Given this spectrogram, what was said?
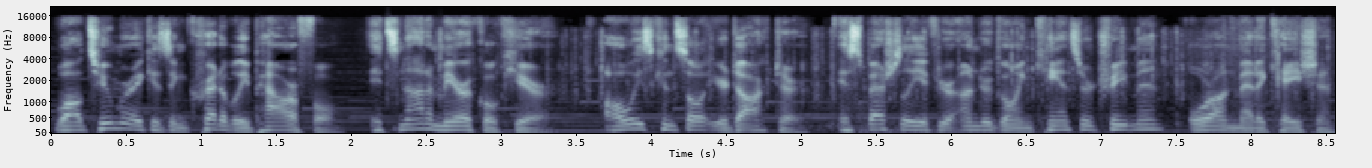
While turmeric is incredibly powerful, it's not a miracle cure. Always consult your doctor, especially if you're undergoing cancer treatment or on medication.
